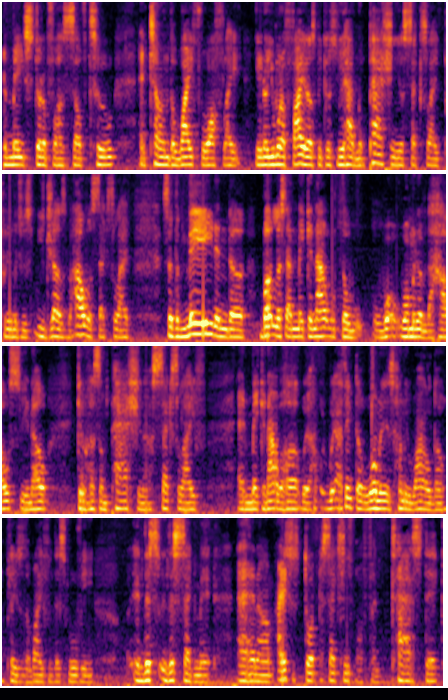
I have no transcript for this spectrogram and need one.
The maid stood up for herself too, and telling the wife off like you know you want to fire us because you have no passion in your sex life. Pretty much you, you jealous of our sex life. So the maid and the butler start making out with the w- woman of the house, you know, giving her some passion her sex life, and making out with her. I think the woman is Honey Wilder, who plays the wife in this movie, in this in this segment. And um, I just thought the sex scenes were fantastic.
